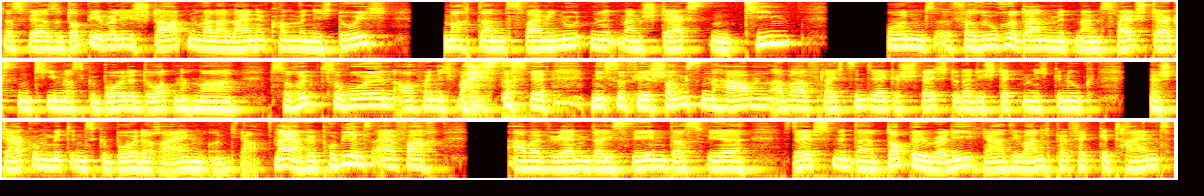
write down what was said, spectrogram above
Dass wir also Doppel-Rally starten, weil alleine kommen wir nicht durch. Ich mache dann zwei Minuten mit meinem stärksten Team und versuche dann mit meinem zweitstärksten Team das Gebäude dort nochmal zurückzuholen, auch wenn ich weiß, dass wir nicht so viele Chancen haben, aber vielleicht sind die ja geschwächt oder die stecken nicht genug Verstärkung mit ins Gebäude rein und ja, naja, wir probieren es einfach aber wir werden gleich sehen, dass wir selbst mit einer Doppel-Rally, ja, die war nicht perfekt getimed,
